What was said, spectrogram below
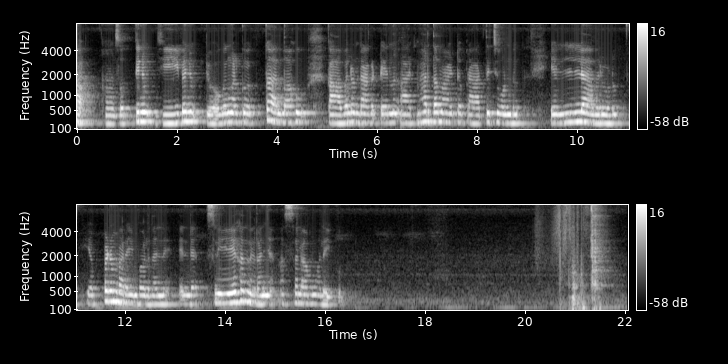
സ്വത്തിനും ജീവനും രോഗങ്ങൾക്കും ഒക്കെ അള്ളാഹു കാവലുണ്ടാകട്ടെ എന്ന് ആത്മാർത്ഥമായിട്ട് പ്രാർത്ഥിച്ചുകൊണ്ട് എല്ലാവരോടും എപ്പോഴും പറയും പോലെ തന്നെ എന്റെ സ്നേഹം നിറഞ്ഞ അസ്സലാമു അലൈക്കും.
